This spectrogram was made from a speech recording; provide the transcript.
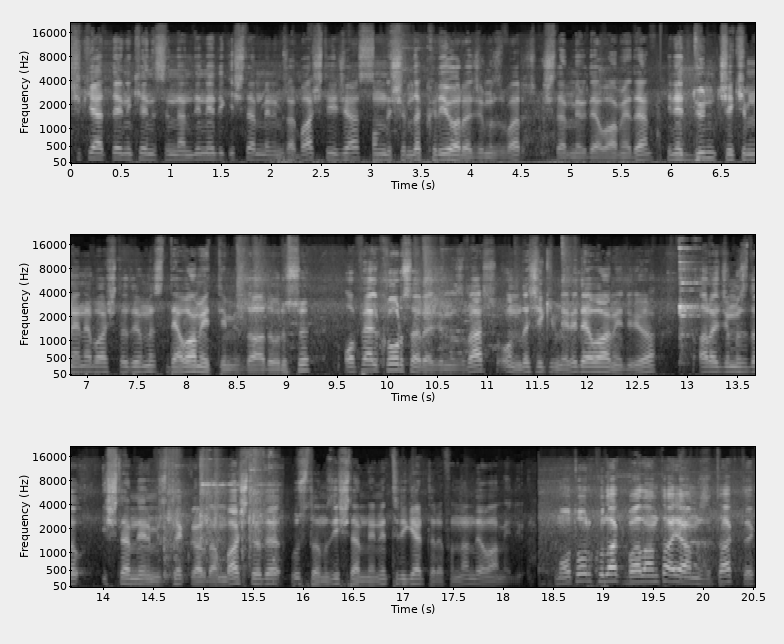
Şikayetlerini kendisinden dinledik. İşlemlerimize başlayacağız. Onun dışında Clio aracımız var. İşlemleri devam eden. Yine dün çekimlerine başladığımız, devam ettiğimiz daha doğrusu Opel Corsa aracımız var. Onun da çekimleri devam ediyor. Aracımızda işlemlerimiz tekrardan başladı. Ustamız işlemlerini trigger tarafından devam ediyor. Motor kulak bağlantı ayağımızı taktık.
